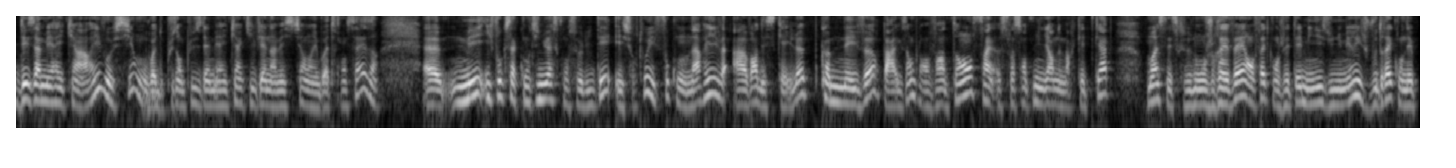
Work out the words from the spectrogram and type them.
Des Américains arrivent aussi. On voit de plus en plus d'Américains qui viennent investir dans les boîtes françaises. Euh, mais il faut que ça continue à se consolider. Et surtout, il faut qu'on arrive à avoir des scale-up comme Naver, par exemple, en 20 ans, 60 milliards de market cap. Moi, c'est ce dont je rêvais, en fait, quand j'étais ministre du numérique. Je voudrais qu'on ait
